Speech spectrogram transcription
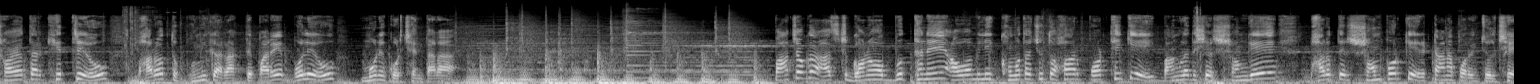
সহায়তার ক্ষেত্রেও ভারত ভূমিকা রাখতে পারে বলেও মনে করছেন তারা। পাঁচ অগাস্ট গণ অভ্যুত্থানে আওয়ামী লীগ ক্ষমতাচ্যুত হওয়ার পর থেকেই বাংলাদেশের সঙ্গে ভারতের সম্পর্কের টানাপড়েন চলছে।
